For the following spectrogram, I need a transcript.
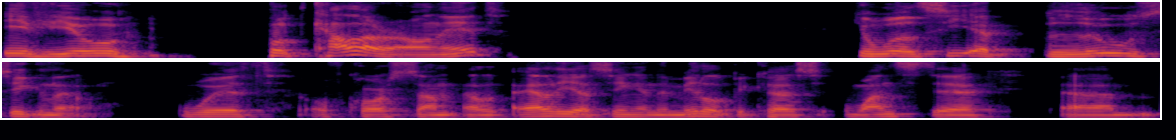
if you put color on it, you will see a blue signal with, of course, some aliasing in the middle, because once the um,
